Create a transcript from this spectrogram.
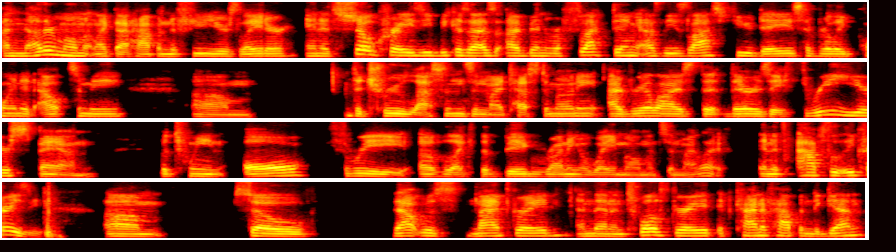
another moment like that happened a few years later. And it's so crazy because as I've been reflecting, as these last few days have really pointed out to me um, the true lessons in my testimony, I realized that there is a three year span between all three of like the big running away moments in my life. And it's absolutely crazy. Um, so, that was ninth grade. And then in 12th grade, it kind of happened again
